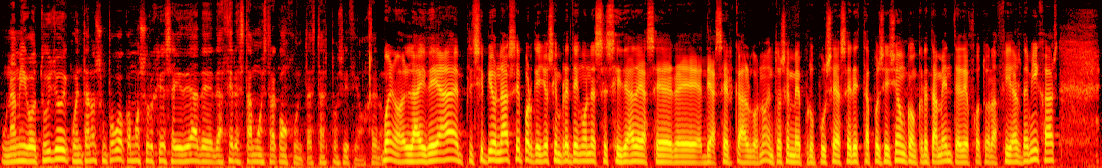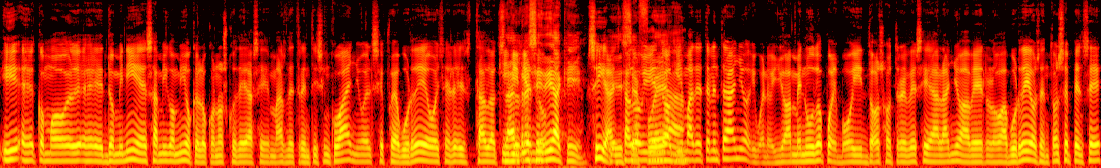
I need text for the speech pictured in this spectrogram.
un amigo tuyo, y cuéntanos un poco cómo surgió esa idea de, hacer esta muestra conjunta, esta exposición. Bueno, la idea en principio nace porque yo siempre tengo necesidad de hacer, eh, de hacer algo, ¿no? entonces me propuse hacer esta exposición concretamente de fotografías de mijas y eh, como Dominique es amigo mío, que lo conozco de hace más de 35 años, él se fue a Burdeos, él ha estado aquí o residía aquí. Sí, ha estado viviendo aquí más de 30 años y bueno, yo a menudo pues voy dos o tres veces al año a verlo a Burdeos, entonces pensé,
